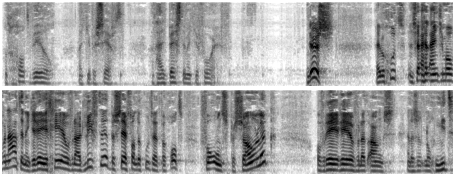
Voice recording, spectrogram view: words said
Want God wil dat je beseft dat hij het beste met je voor heeft. Dus, hebben goed een zijlijntje om over na te denken. Reageren we vanuit liefde, het besef van de goedheid van God voor ons persoonlijk? Of reageren we vanuit angst? En dat is het nog niet, zo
